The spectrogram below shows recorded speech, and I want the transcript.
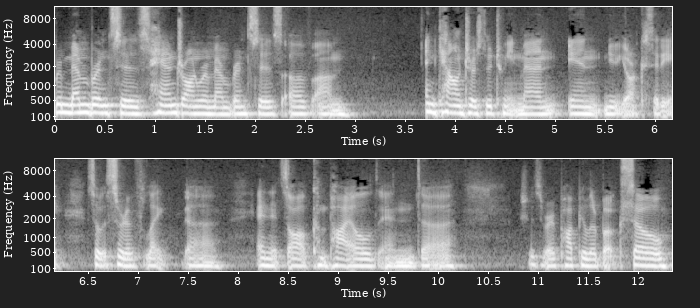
remembrances, hand-drawn remembrances of um, encounters between men in New York City. So it's sort of like, uh, and it's all compiled, and uh, was a very popular book. So,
